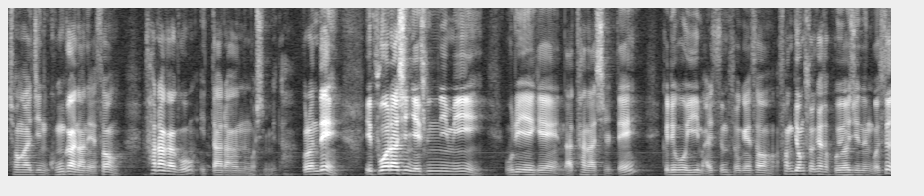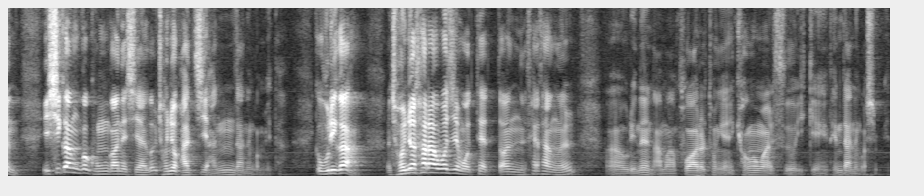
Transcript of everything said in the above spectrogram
정해진 공간 안에서 살아가고 있다라는 것입니다. 그런데 이 부활하신 예수님이 우리에게 나타나실 때 그리고 이 말씀 속에서 성경 속에서 보여지는 것은 이 시간과 공간의 제약을 전혀 받지 않는다는 겁니다. 그러니까 우리가 전혀 살아보지 못했던 세상을 어, 우리는 아마 부활을 통해 경험할 수 있게 된다는 것입니다.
